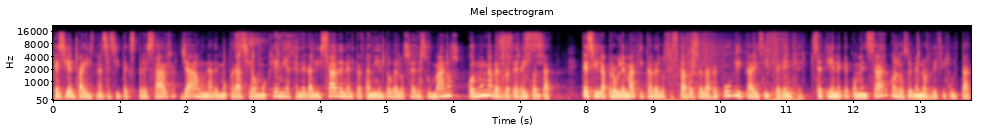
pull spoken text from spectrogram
que si el país necesita expresar ya una democracia homogénea generalizada en el tratamiento de los seres humanos con una verdadera igualdad, que si la problemática de los estados de la República es diferente, se tiene que comenzar con los de menor dificultad,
